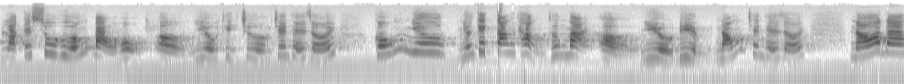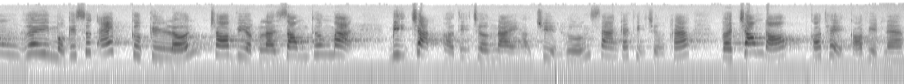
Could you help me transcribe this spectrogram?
là cái xu hướng bảo hộ ở nhiều thị trường trên thế giới, cũng như những cái căng thẳng thương mại ở nhiều điểm nóng trên thế giới nó đang gây một cái sức ép cực kỳ lớn cho việc là dòng thương mại bị chặn ở thị trường này họ chuyển hướng sang các thị trường khác và trong đó có thể có Việt Nam.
